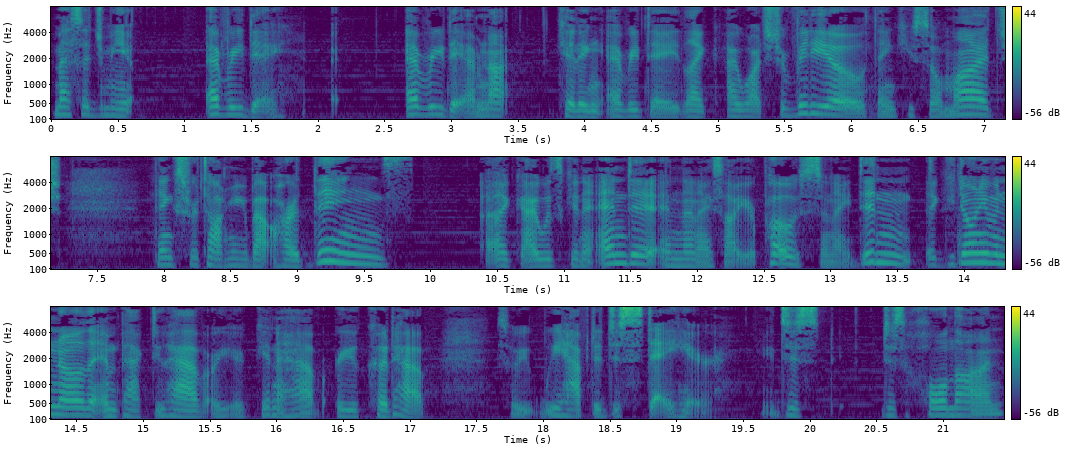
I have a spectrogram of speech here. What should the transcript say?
message me every day. Every day. I'm not kidding every day. Like, I watched your video. Thank you so much. Thanks for talking about hard things. Like, I was going to end it, and then I saw your post, and I didn't. Like, you don't even know the impact you have, or you're going to have, or you could have. So, we have to just stay here. You just, just hold on,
